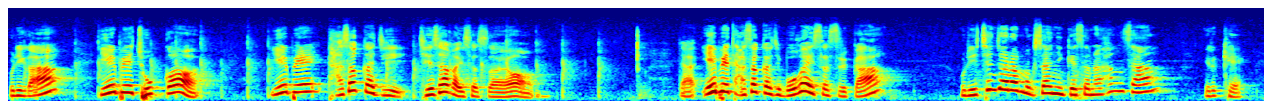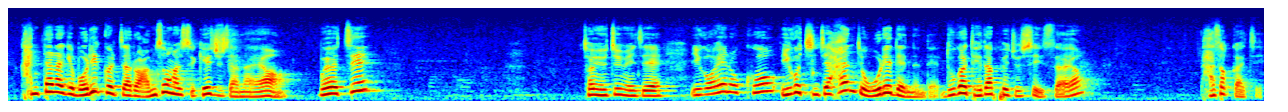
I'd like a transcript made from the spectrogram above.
우리가 예배 조건, 예배 다섯 가지 제사가 있었어요. 자, 예배 다섯 가지 뭐가 있었을까? 우리 친절한 목사님께서는 항상 이렇게 간단하게 머리 글자로 암송할 수 있게 해주잖아요. 뭐였지? 저 요즘 이제 이거 해놓고 이거 진짜 한 지 오래됐는데 누가 대답해 줄 수 있어요? 다섯 가지.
